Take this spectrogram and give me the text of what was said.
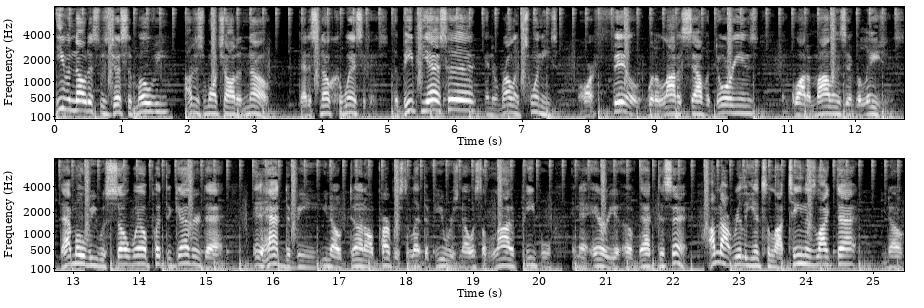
Even though this was just a movie, I just want y'all to know that it's no coincidence. The BPS hood and the Rolling 20s are filled with a lot of Salvadorians and Guatemalans and Belizeans. That movie was so well put together that it had to be, you know, done on purpose to let the viewers know it's a lot of people in that area of that descent. I'm not really into Latinas like that, you know.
